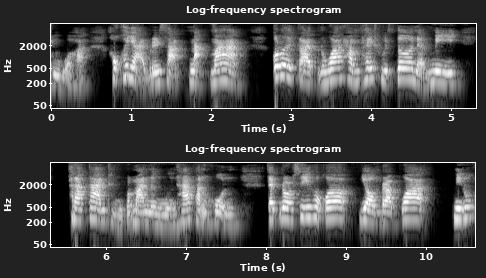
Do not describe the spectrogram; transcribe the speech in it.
อยู่อะค่ะเขาขยายบริษัทหนักมาก ก็เลยกลายเป็นว่าทำให้ Twitter เนี่ยมีพนักงานถึงประมาณ 15,000 คนแจ็คดอร์ซี่เขาก็ยอมรับว่ามีลูก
